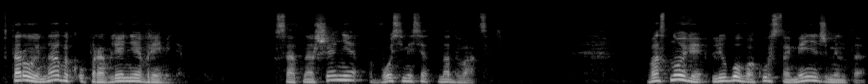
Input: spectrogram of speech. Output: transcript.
Второй навык управления временем. Соотношение 80 на 20. В основе любого курса менеджмента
